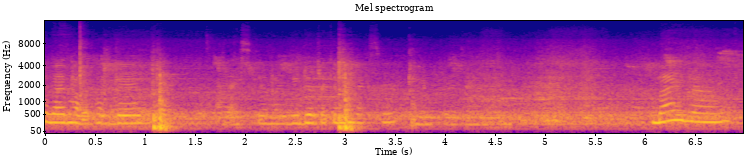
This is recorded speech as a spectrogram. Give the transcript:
সবাই ভালো থাকবে। আর আজকে আমার ভিডিওটা কেমন লাগছে? কমেন্ট করে জানাবেন। Bye bye.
